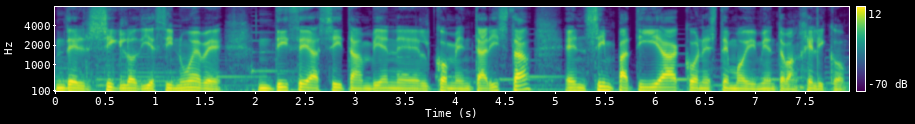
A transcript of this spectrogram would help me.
del siglo XIX. Dice así también el comentarista en simpatía con este movimiento evangélico.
